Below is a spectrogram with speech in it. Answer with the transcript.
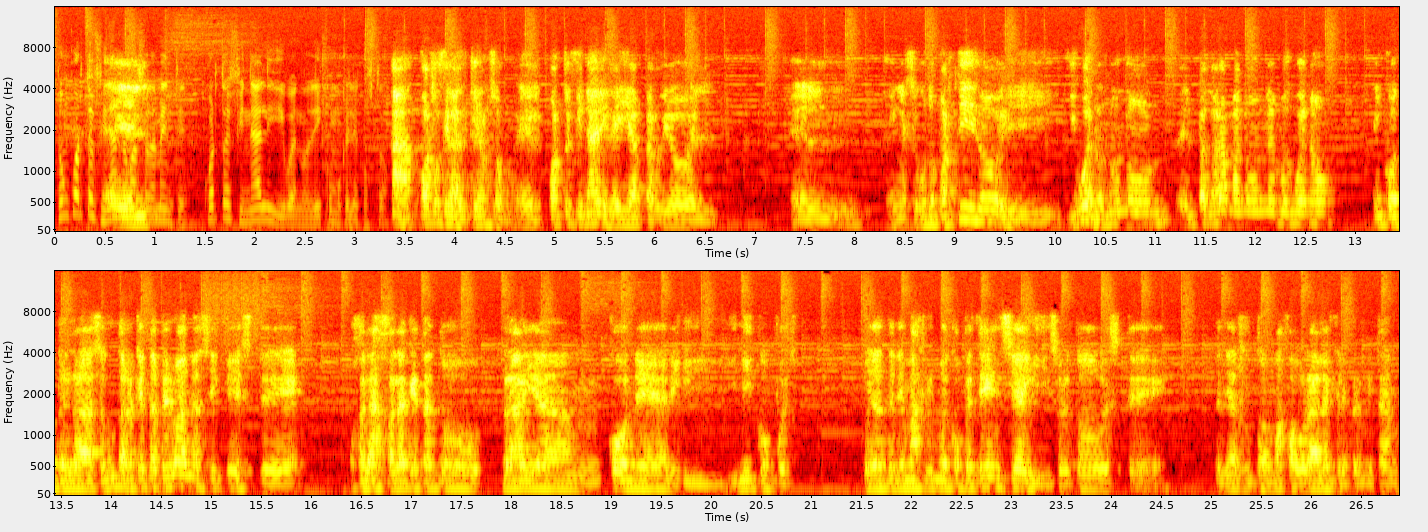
Fue un cuarto de final solamente. Cuarto de final y bueno, ahí como que le costó. Ah, cuarto de final, tienes razón. El cuarto de final y de ahí ya perdió el, el, en el segundo partido. Y, bueno, no, no, el panorama no, no es muy bueno en contra de la segunda raqueta peruana, así que este, ojalá, ojalá que tanto Brian, Conner y, Nico pues puedan tener más ritmo de competencia y sobre todo este, tener resultados más favorables que les permitan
